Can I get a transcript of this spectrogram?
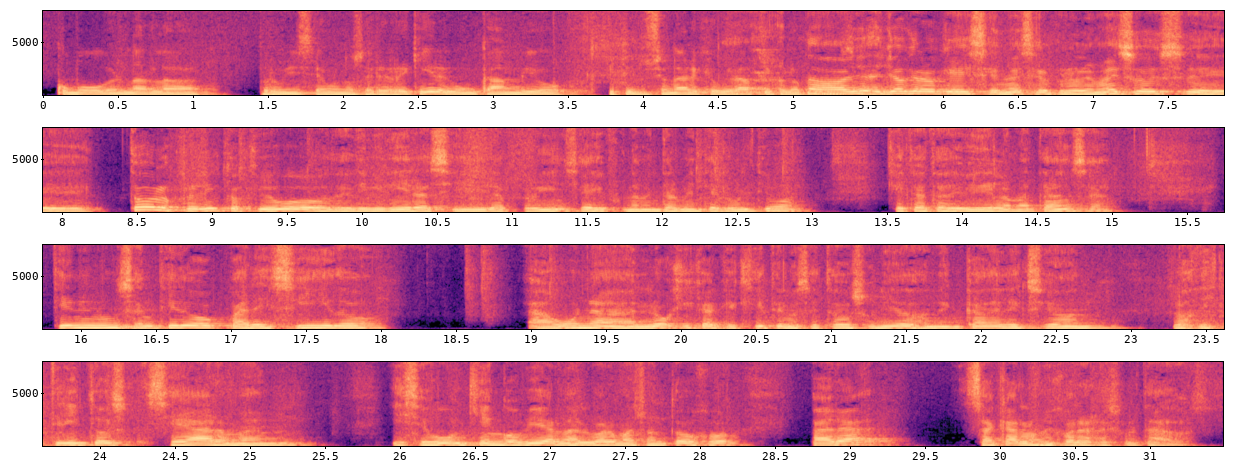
cómo gobernar la provincia de Buenos Aires? ¿Requiere algún cambio institucional, geográfico? La no, yo, creo que ese no es el problema. Eso es. Eh, todos los proyectos que hubo de dividir así la provincia y fundamentalmente el último, que trata de dividir la matanza, tienen un sentido parecido a una lógica que existe en los Estados Unidos, donde en cada elección los distritos se arman y según quien gobierna el bar más antojo para sacar los mejores resultados.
